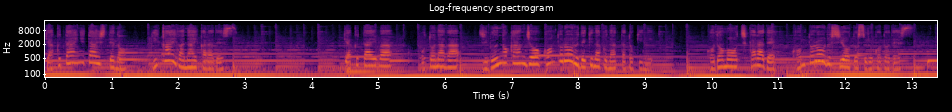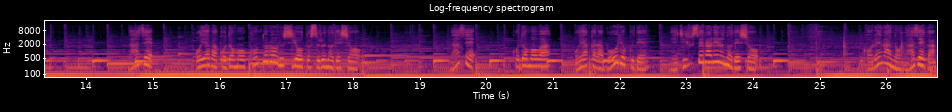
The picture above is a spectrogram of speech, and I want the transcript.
虐待に対しての理解がないからです。虐待は大人が自分の感情をコントロールできなくなった時に子供を力でコントロールしようとすることです。なぜ親は子供をコントロールしようとするのでしょう？なぜ子供は親から暴力でねじ伏せられるのでしょう？これらのなぜが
